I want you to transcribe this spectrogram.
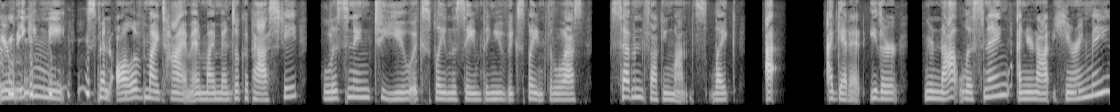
You're making me spend all of my time and my mental capacity listening to you explain the same thing you've explained for the last seven fucking months. Like I I get it. Either you're not listening and you're not hearing me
